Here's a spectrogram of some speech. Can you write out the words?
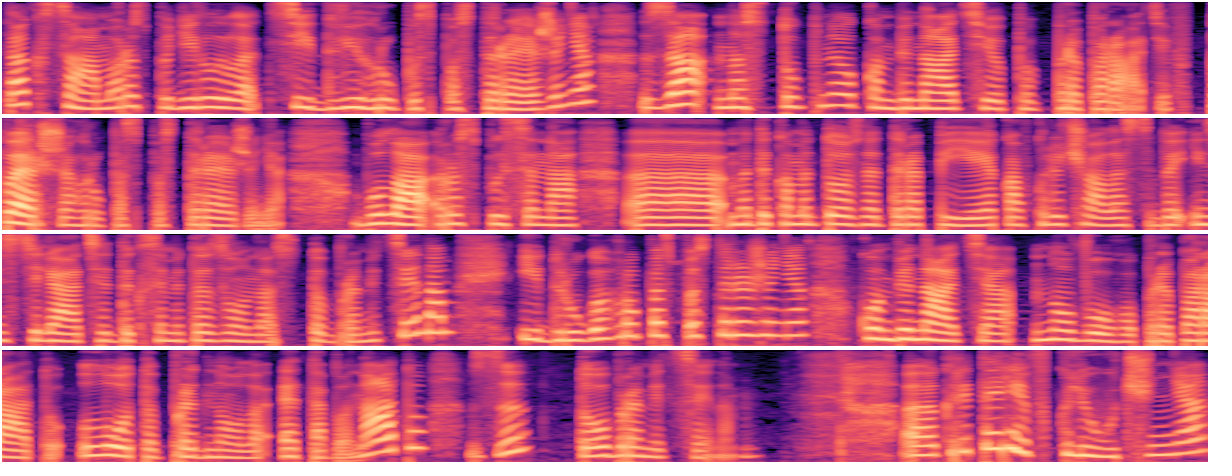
так само розподілила ці дві групи спостереження за наступною комбінацією препаратів. Перша група спостереження була розписана е, медикаментозна терапія, яка включала в себе інстиляції дексаметазона з тоброміцином, і друга група спостереження комбінація нового препарату лотопреднола етабонату з тоброміцином. Е, Критерії включення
